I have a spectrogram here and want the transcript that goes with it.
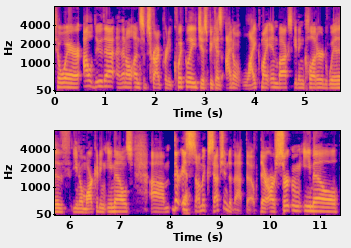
to where i'll do that and then i'll unsubscribe pretty quickly just because i don't like my inbox getting cluttered with you know marketing emails. Um, there is yeah. some exception to that though. There are certain email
